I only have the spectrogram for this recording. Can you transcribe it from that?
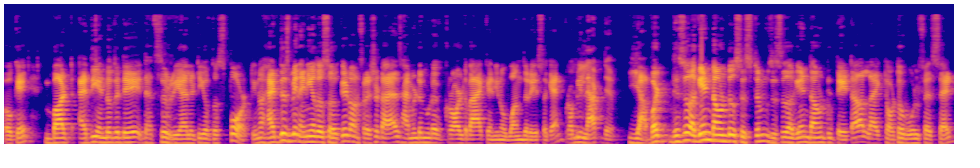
okay? But at the end of the day that's the reality of the sport. You know had this been any other circuit on fresher tires hamilton would have crawled back and you know won the race again. Probably lapped them. Yeah but this is again down to systems. This is again down to data. Like toto wolff has said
